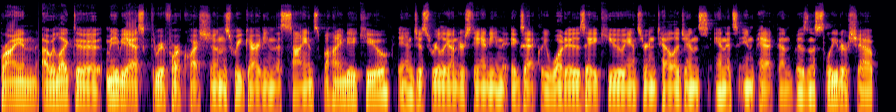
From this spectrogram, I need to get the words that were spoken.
Brian, I would like to maybe ask three or four questions regarding the science behind AQ and just really understanding exactly what is AQ, answer intelligence, and its impact on business leadership.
